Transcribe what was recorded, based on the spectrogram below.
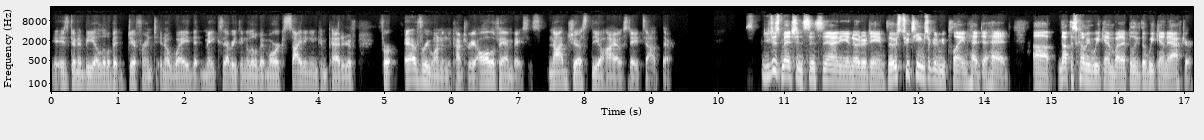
is going to be a little bit different in a way that makes everything a little bit more exciting and competitive for everyone in the country, all the fan bases, not just the Ohio States out there. You just mentioned Cincinnati and Notre Dame. Those two teams are going to be playing head to head, uh, not this coming weekend, but I believe the weekend after.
